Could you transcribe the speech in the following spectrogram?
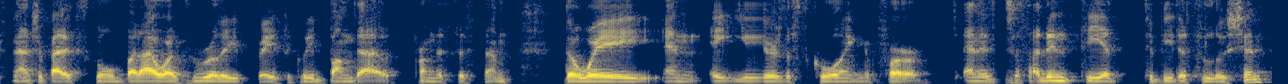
to naturopathic school, but I was really basically bummed out from the system, the way and eight years of schooling for, and it's just I didn't see it to be the solution.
